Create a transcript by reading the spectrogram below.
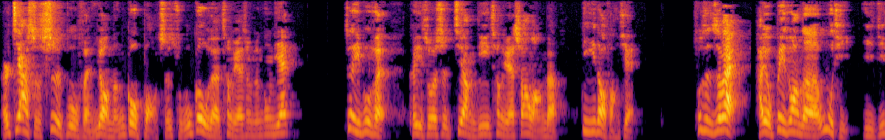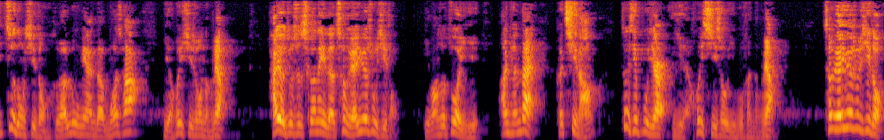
而驾驶室部分要能够保持足够的乘员生存空间，这一部分可以说是降低乘员伤亡的第一道防线。除此之外，还有被撞的物体以及制动系统和路面的摩擦也会吸收能量，还有就是车内的乘员约束系统，比方说座椅、安全带。和气囊这些部件也会吸收一部分能量。乘员约束系统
